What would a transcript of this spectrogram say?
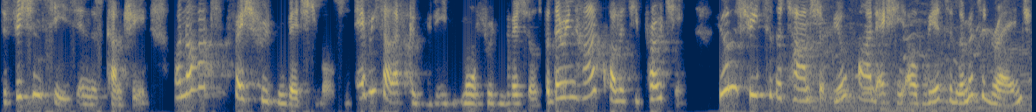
deficiencies in this country are not fresh fruit and vegetables. Every South African could eat more fruit and vegetables, but they're in high quality protein. You're on the streets of the township, you'll find actually, albeit a limited range,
